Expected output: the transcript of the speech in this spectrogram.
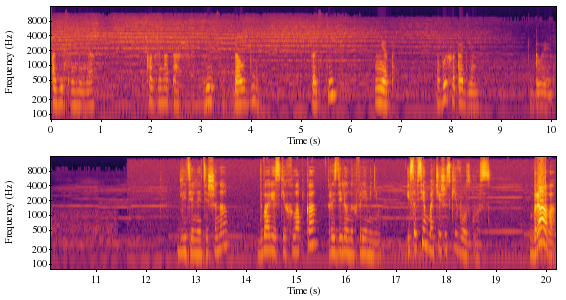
А если меня? Как же Наташа? Дети? Долги? Простить? Нет. Выход один. Дуэль. Длительная тишина, два резких хлопка, разделенных временем, и совсем мальчишеский возглас. «Браво!»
